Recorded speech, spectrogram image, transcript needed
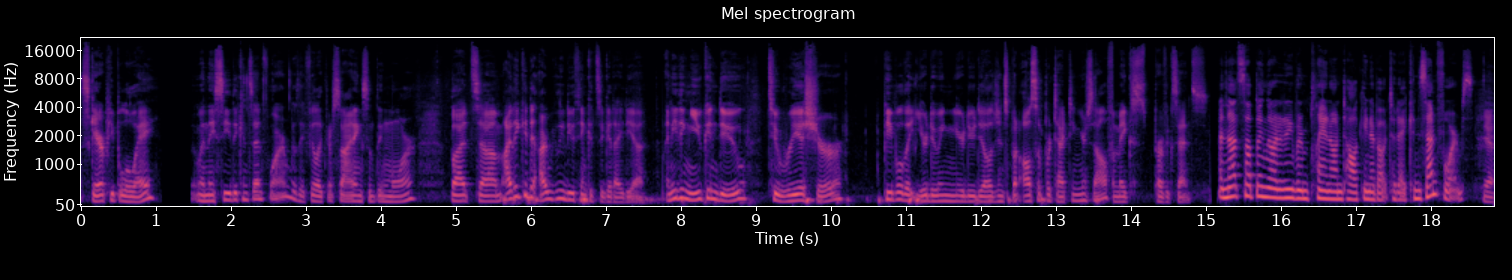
scare people away when they see the consent form because they feel like they're signing something more. But um, I think it, I really do think it's a good idea. Anything you can do to reassure people that you're doing your due diligence, but also protecting yourself makes perfect sense. And that's something that I didn't even plan on talking about today consent forms yeah.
